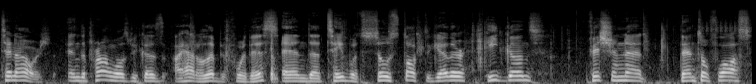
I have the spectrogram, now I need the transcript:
10 hours and the problem was because i had a lip before this and the tape was so stuck together heat guns fishing net dental floss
